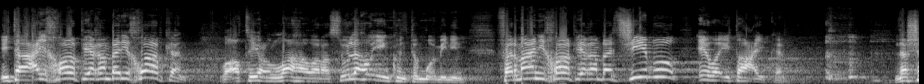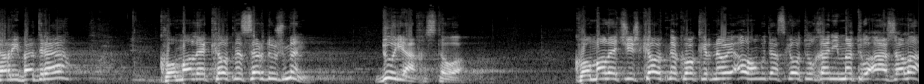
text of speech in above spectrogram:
ئیتاعەی خوا و پێغەمبەری خوا بکەن وأطیعوا الله ورسوله إن كنتم مؤمنین فەرمانی خوا و پێغەمبەر چی بوو ئێوە ئیتاعەی بکەن لە شەڕی بەدرە کۆمەڵێک کەوتنە سەر دوژمن دووریان خستەوە کۆمەڵێکیش کەوتنە کۆکردنەوەی ئەو هەموو دەستکەوت و غەنیمەت و ئاژەڵە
